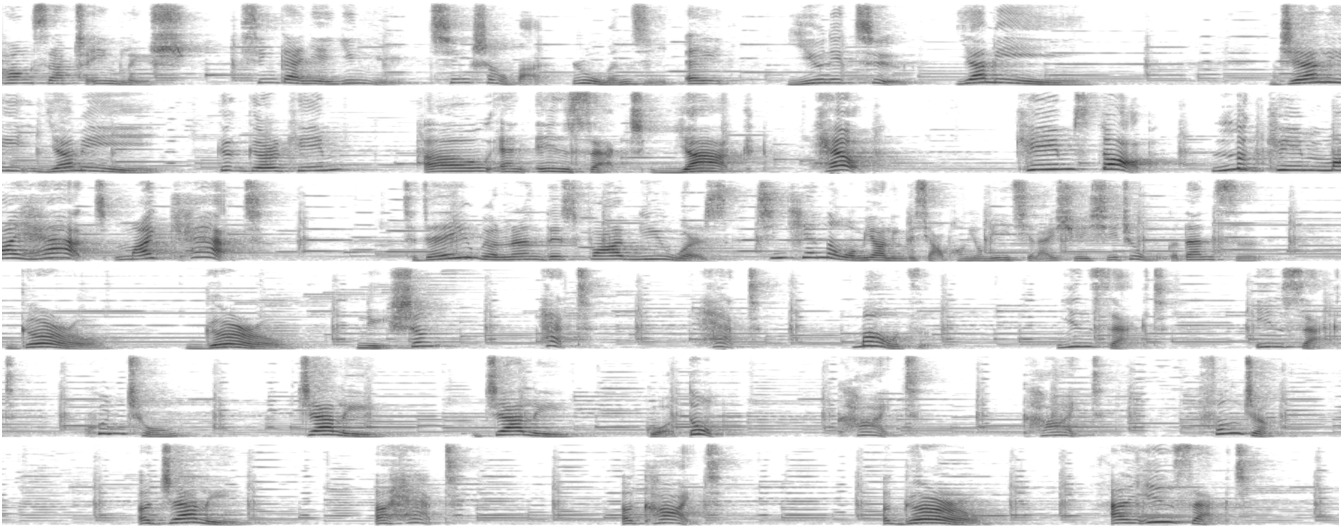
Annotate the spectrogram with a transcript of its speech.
Concept English 新概念英语青少版入门级 A Unit Two Yummy Jelly yummy Good girl Kim Oh an insect Yuck Help Kim stop Look Kim my hat My cat Today we'll learn these five new words 今天呢我们要领着小朋友们一起来学习这五个单词 Girl Girl 女生 ，hat hat 帽子，insect insect 昆虫，jelly jelly 果冻，kite kite 风筝，a jelly a hat a kite a girl an insect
